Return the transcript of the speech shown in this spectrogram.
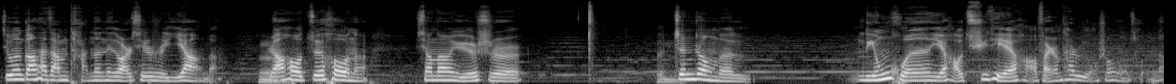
就跟刚才咱们谈的那段其实是一样的。然后最后呢，相当于是真正的灵魂也好，躯体也好，反正他是永生永存的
